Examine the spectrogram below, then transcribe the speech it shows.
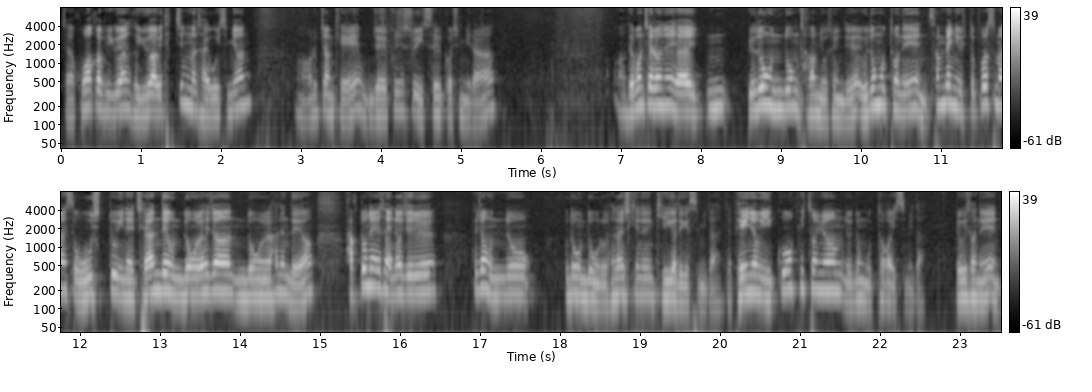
자, 공학과 비교한 그 유압의 특징만 잘 알고 있으면 어, 어렵지 않게 문제 푸실 수 있을 것입니다. 어, 네 번째로는 자, 음, 요동 운동 자금 요소인데요. 요동 모터는 360도 플러스 마이너스 50도 이내 제한된 운동을 회전 운동을 하는데요. 각도 내에서 에너지를 회전 운동 요동 운동으로 변환시키는 기기가 되겠습니다. 자, 배인형이 있고 피턴형 요동 모터가 있습니다. 여기서는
